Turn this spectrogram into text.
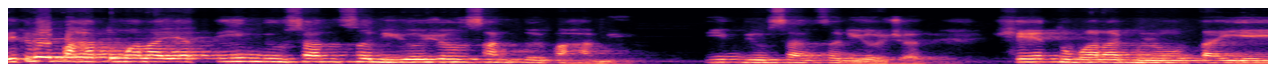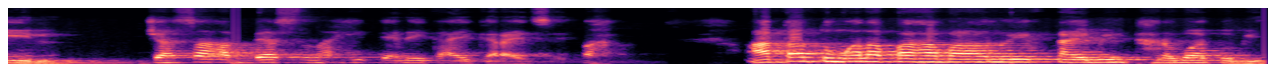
इकडे पहा तुम्हाला या तीन दिवसांचं नियोजन सांगतोय पहा मी. तीन दिवसांचं नियोजन. हे तुम्हाला मिळवता येईल. ज्याचा अभ्यास नाही त्याने काय करायचंय? पहा. आता तुम्हाला पहा बाळानो एक टायमिंग ठरवा तुम्ही.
